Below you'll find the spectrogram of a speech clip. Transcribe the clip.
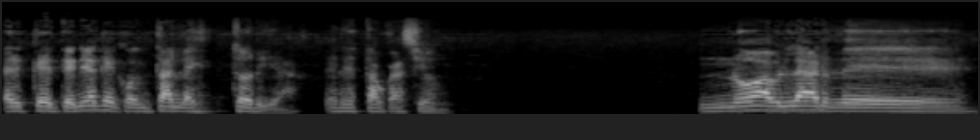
el que tenía que contar la historia en esta ocasión. No hablar de,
